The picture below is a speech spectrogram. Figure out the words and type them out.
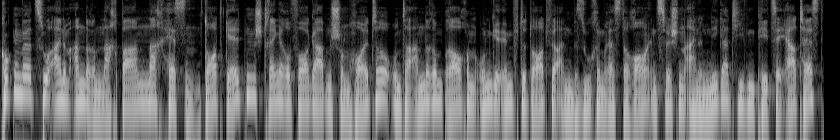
Gucken wir zu einem anderen Nachbarn nach Hessen. Dort gelten strengere Vorgaben schon heute. Unter anderem brauchen Ungeimpfte dort für einen Besuch im Restaurant inzwischen einen negativen PCR-Test.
